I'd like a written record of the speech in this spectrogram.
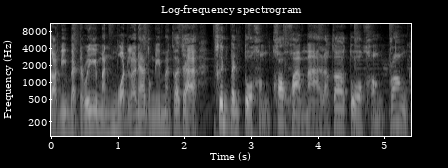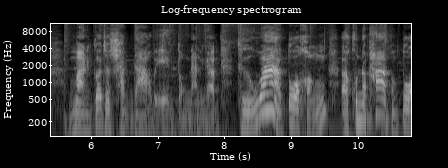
ตอนนี้แบตเตอรี่มันหมดแล้วนะ ตรงนี้มันก็จะขึ้นเป็นตัวของข้อความมา แล้วก็ตัวของกล้องมันก็จะชัดดาวไปเองตรงนั้นครับ ถือว่าตัวของอคุณภาพของตัว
